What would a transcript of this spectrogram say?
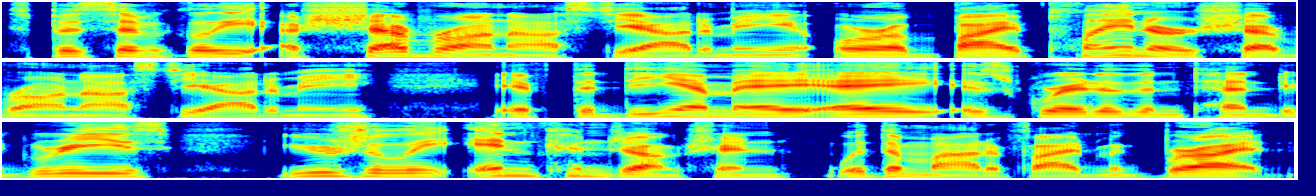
specifically a chevron osteotomy or a biplanar chevron osteotomy if the DMAA is greater than 10 degrees, usually in conjunction with a modified McBride.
